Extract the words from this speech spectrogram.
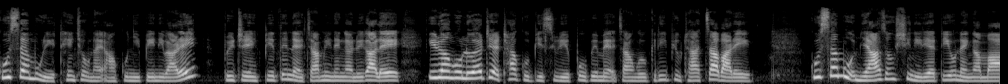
ကူးစက်မှုတွေထိန်းချုပ်နိုင်အောင်ကူညီပေးနေပါတယ်။ဗြိတိန်၊ပြင်သစ်နဲ့ဂျာမနီနိုင်ငံတွေကလည်းအီရန်ကိုလိုအပ်တဲ့ထောက်ကူပစ္စည်းတွေပို့ပေးမယ့်အကြောင်းကတိပြုထားကြပါတယ်။ကူးစက်မှုအများဆုံးရှိနေတဲ့တရုတ်နိုင်ငံမှာ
